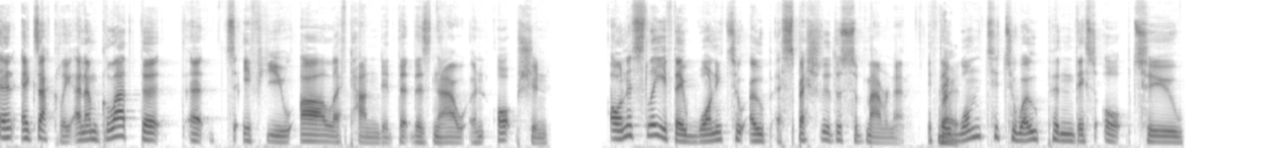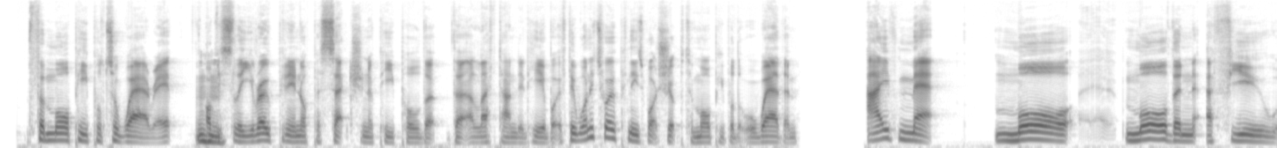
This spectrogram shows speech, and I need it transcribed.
And exactly, and I'm glad that uh, if you are left-handed, that there's now an option. Honestly, if they wanted to open, especially the Submariner, if they Right. wanted to open this up to for more people to wear it, Mhm. obviously you're opening up a section of people that that are left-handed here. But if they wanted to open these watches up to more people that will wear them, I've met more more than a few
